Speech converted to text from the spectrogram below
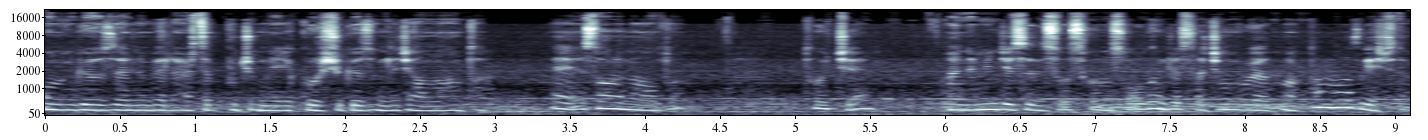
Onun gözlerini belersek bu cümleyi kuruşu gözümde canlandı. E sonra ne oldu? Tuğçe annemin cesedi söz konusu olunca saçımı boyatmaktan vazgeçtim.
